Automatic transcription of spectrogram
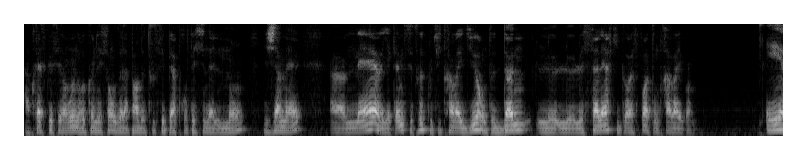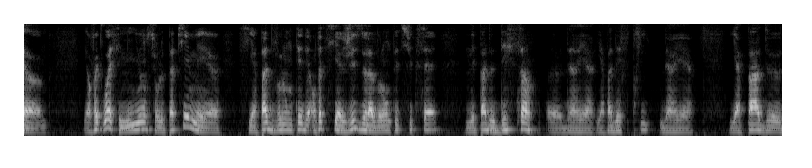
après, est-ce que c'est vraiment une reconnaissance de la part de tous ces pères professionnels? Non, jamais. Euh, mais euh, il y a quand même ce truc où tu travailles dur, on te donne le, salaire qui correspond à ton travail. Quoi. Et, euh, et en fait, ouais, c'est mignon sur le papier, mais s'il n'y a pas de volonté, en fait, s'il y a juste de la volonté de succès, mais pas de dessin derrière, il n'y a pas d'esprit derrière, il n'y a pas de,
